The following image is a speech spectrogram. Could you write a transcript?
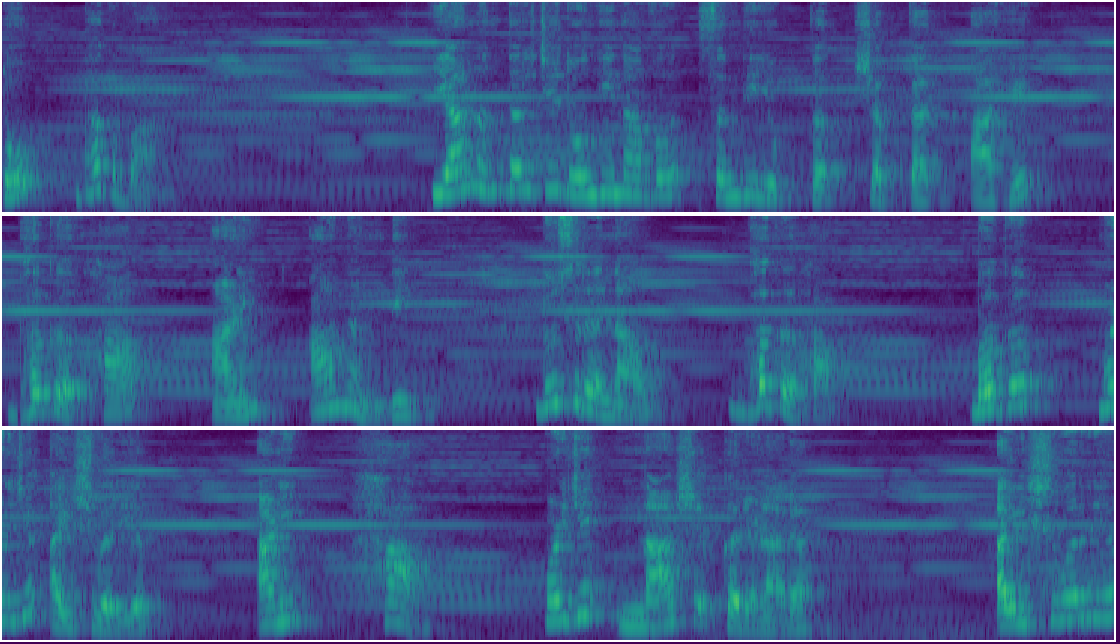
तो भगवान. यानंतरची दोन्ही नावं संधियुक्त शब्दात आहेत. भग हा आणि आनंदी. दुसरं नाव भग हा. भग म्हणजे ऐश्वर्य आणि हा म्हणजे नाश करणारा. ऐश्वर्य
